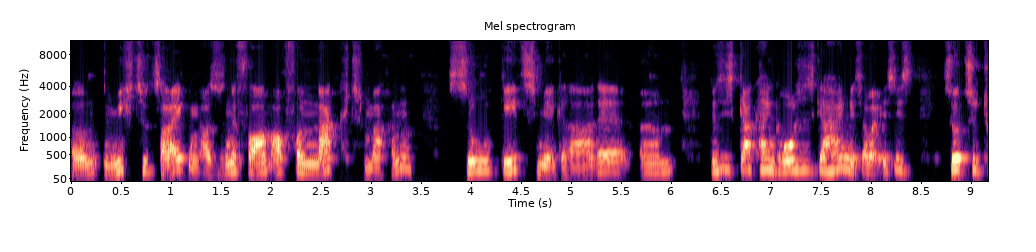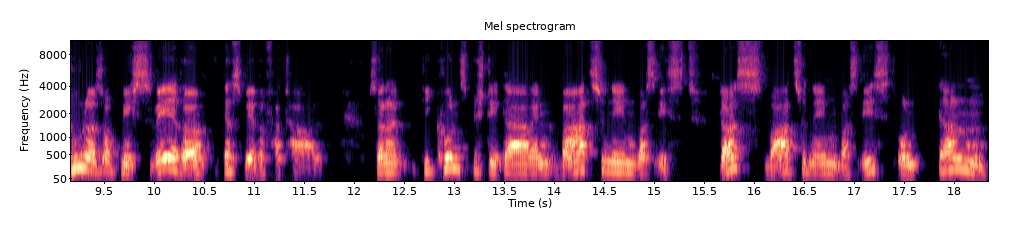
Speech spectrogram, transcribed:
ähm, mich zu zeigen. Also eine Form auch von nackt machen. So geht es mir gerade. Ähm, das ist gar kein großes Geheimnis, aber es ist so zu tun, als ob nichts wäre, das wäre fatal sondern die Kunst besteht darin, wahrzunehmen, was ist. Das wahrzunehmen, was ist und dann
